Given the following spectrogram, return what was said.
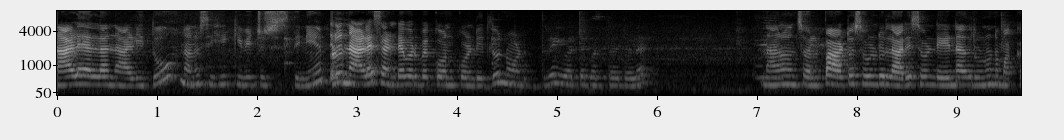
ನಾಳೆ ಅಲ್ಲ ನಾಡಿದ್ದು ನಾನು ಸಿಹಿ ಕಿವಿ ಚುಚ್ಚಿಸ್ತೀನಿ. ಅವಳು ನಾಳೆ ಸಂಡೇ ಬರಬೇಕು ಅಂದ್ಕೊಂಡಿದ್ದು ನೋಡಿದ್ರೆ ಇವತ್ತೇ ಬರ್ತಾ ಇದ್ದಾಳೆ. ನಾನು ಒಂದು ಸ್ವಲ್ಪ ಆಟೋ ಸೌಂಡು, ಲಾರಿ ಸೌಂಡ್ ಏನಾದ್ರೂ ನಮ್ಮ ಅಕ್ಕ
